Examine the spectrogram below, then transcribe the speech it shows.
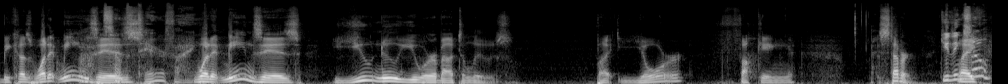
because what it means Oh, that sounds is terrifying. What it means is you knew you were about to lose, but you're fucking stubborn. Do you think Like, so?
